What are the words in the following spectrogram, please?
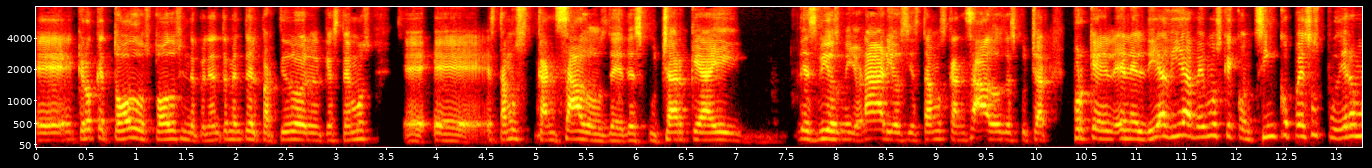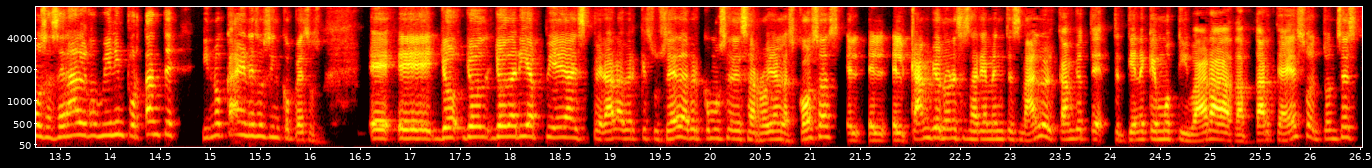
Eh, creo que todos, todos, independientemente del partido en el que estemos, eh, eh, estamos cansados de, escuchar que hay desvíos millonarios y estamos cansados de escuchar, porque en el día a día vemos que con cinco pesos pudiéramos hacer algo bien importante y no caen esos cinco pesos. Eh, eh, yo, yo, yo, daría pie a esperar a ver qué sucede, a ver cómo se desarrollan las cosas. El, el, cambio no necesariamente es malo, el cambio te, te, tiene que motivar a adaptarte a eso. Entonces,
